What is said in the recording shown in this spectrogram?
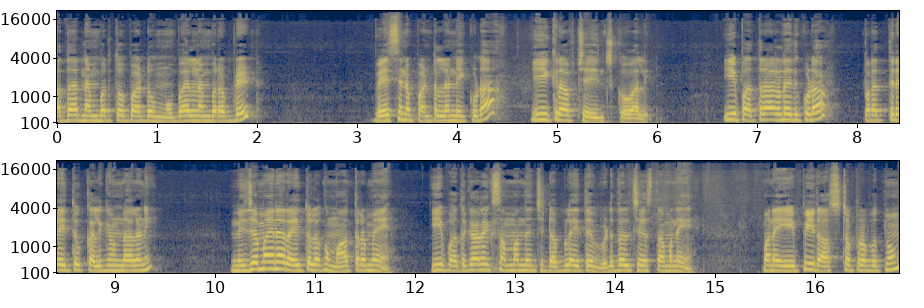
ఆధార్ నెంబర్తో పాటు మొబైల్ నెంబర్ అప్డేట్ వేసిన పంటలన్నీ కూడా ఈ క్రాప్ చేయించుకోవాలి. ఈ పత్రాలు అనేది కూడా ప్రతి రైతు కలిగి ఉండాలని నిజమైన రైతులకు మాత్రమే ఈ పథకానికి సంబంధించి డబ్బులు అయితే విడుదల చేస్తామని మన ఏపీ రాష్ట్ర ప్రభుత్వం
